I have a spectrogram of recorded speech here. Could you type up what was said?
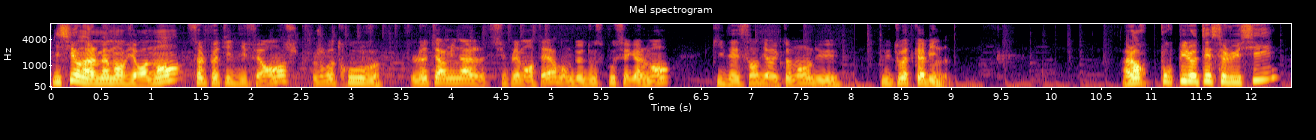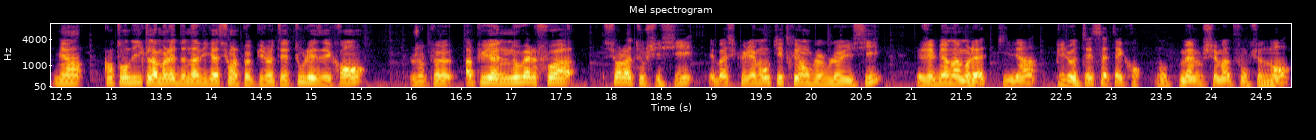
Ici, on a le même environnement, seule petite différence, je retrouve le terminal supplémentaire, donc de 12 pouces également, qui descend directement du, toit de cabine. Alors, pour piloter celui-ci, eh quand on dit que la molette de navigation elle peut piloter tous les écrans, je peux appuyer une nouvelle fois sur la touche ici et basculer mon petit triangle bleu ici. Et j'ai bien ma molette qui vient piloter cet écran. Donc même schéma de fonctionnement,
